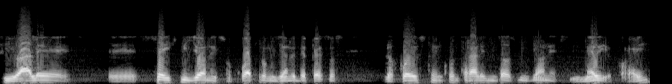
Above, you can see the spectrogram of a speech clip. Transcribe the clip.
si vale eh, 6 millones o 4 millones de pesos, lo puede usted encontrar en 2 millones y medio por ahí.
